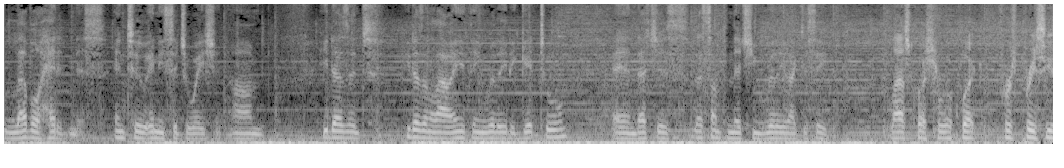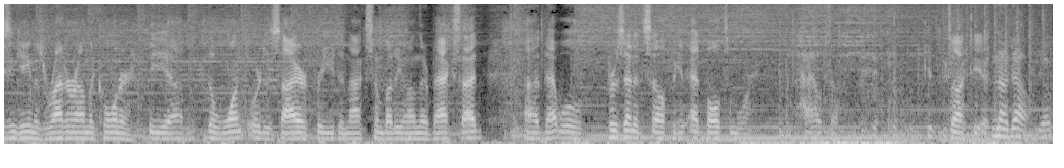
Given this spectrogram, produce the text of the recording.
level headedness into any situation. Um, he doesn't, he doesn't allow anything really to get to him. And that's just, that's something that you really like to see. Last question, real quick. First preseason game is right around the corner. The uh, the want or desire for you to knock somebody on their backside uh, that will present itself at Baltimore. I hope so. Good to talk to you. No doubt. Yep.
